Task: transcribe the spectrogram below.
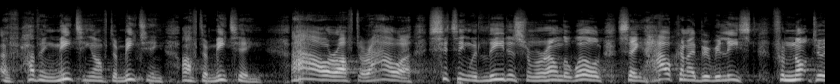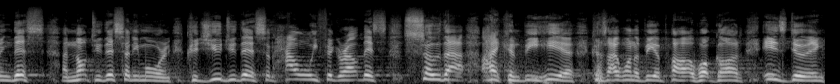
of having meeting after meeting after meeting, hour after hour, sitting with leaders from around the world saying, How can I be released from not doing this and not do this anymore? And could you do this? And how will we figure out this so that I can be here? Because I want to be a part of what God is doing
